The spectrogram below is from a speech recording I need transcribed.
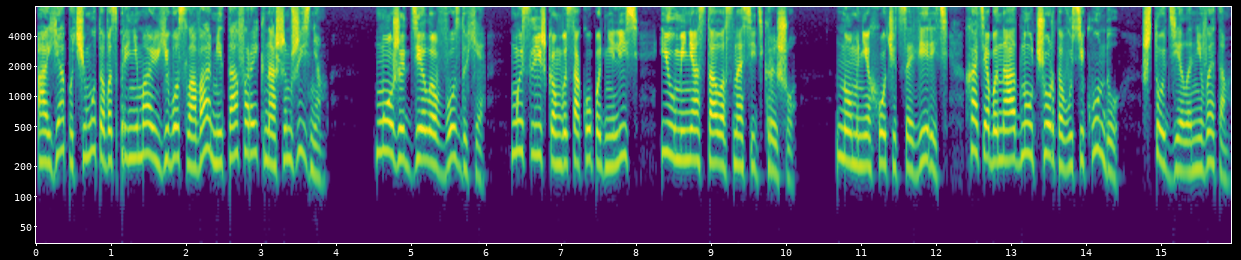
а я почему-то воспринимаю его слова метафорой к нашим жизням. Может, дело в воздухе. Мы слишком высоко поднялись, и у меня стало сносить крышу. Но мне хочется верить хотя бы на одну чертову секунду, что дело не в этом.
